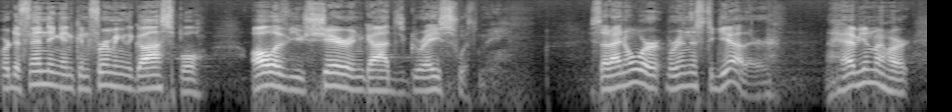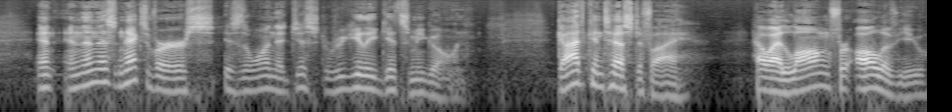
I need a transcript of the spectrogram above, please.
or defending and confirming the gospel, all of you share in God's grace with me. He said, I know we're, we're in this together. I have you in my heart. And, and then this next verse is the one that just really gets me going. God can testify how I long for all of you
